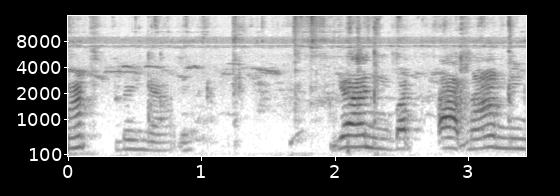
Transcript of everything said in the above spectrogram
มัดได้ยาเลย ย่านี่บัดอาบน้ำนี่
